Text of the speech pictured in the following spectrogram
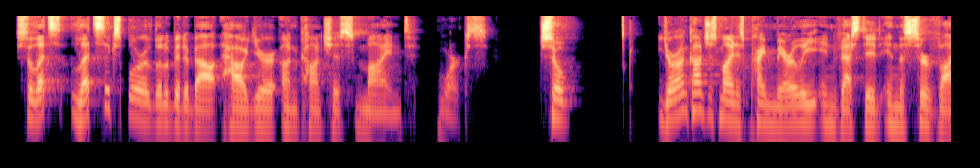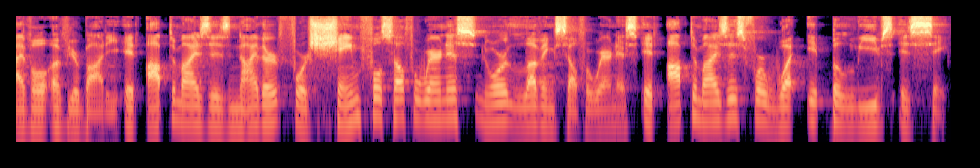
So let's let's explore a little bit about how your unconscious mind works. So your unconscious mind is primarily invested in the survival of your body. It optimizes neither for shameful self awareness nor loving self awareness. It optimizes for what it believes is safe.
